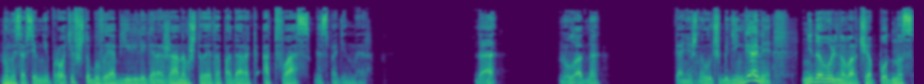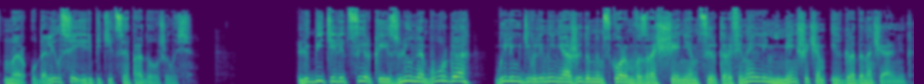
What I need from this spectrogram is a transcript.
Но мы совсем не против, чтобы вы объявили горожанам, что это подарок от вас, господин мэр». «Да? Ну ладно. Конечно, лучше бы деньгами». Недовольно ворча под нос, мэр удалился, и репетиция продолжилась. Любители цирка из Люнебурга были удивлены неожиданным скорым возвращением цирка Рафинелли не меньше, чем их градоначальник.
